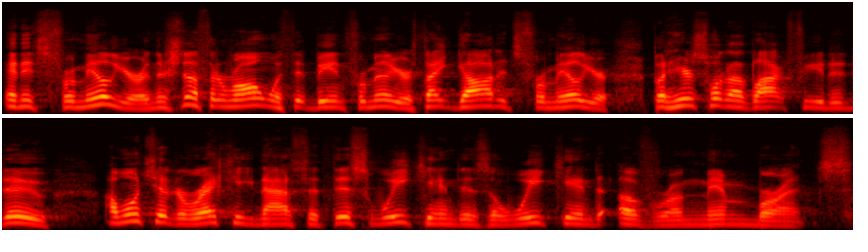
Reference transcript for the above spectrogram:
And it's familiar, and there's nothing wrong with it being familiar. Thank God it's familiar. But here's what I'd like for you to do I want you to recognize that this weekend is a weekend of remembrance.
